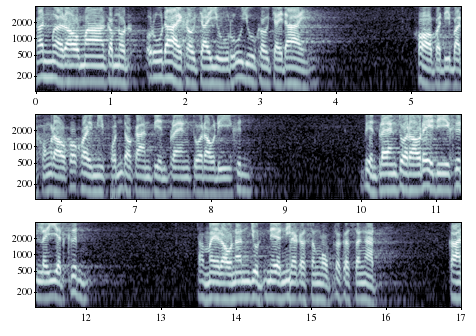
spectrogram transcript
ขั้นเมื่อเรามากำหนดรู้ได้เข้าใจอยู่รู้อยู่เข้าใจได้ ข้อปฏิบัติของเราก็ค่อยมีผลต่อการเปลี่ยนแปลงตัวเราดีขึ้น เปลี่ยนแปลงตัวเราได้ดีขึ้นละเอียดขึ้นทำให้เรานั้นหยุดเนี่ยนี่แล้วก็สงบแล้วก็สงัด การ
